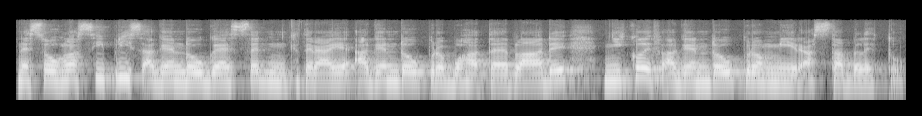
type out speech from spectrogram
Nesouhlasí prý s agendou G7, která je agendou pro bohaté vlády, nikoliv agendou pro mír a stabilitu.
